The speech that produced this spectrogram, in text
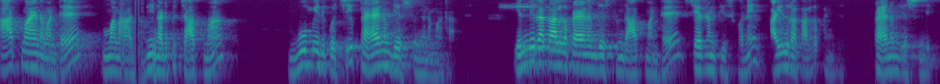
ఆత్మాయనం అంటే మన దీన్ని నడిపించే ఆత్మ భూమి మీదకి వచ్చి ప్రయాణం చేస్తుంది అనమాట ఎన్ని రకాలుగా ప్రయాణం చేస్తుంది ఆత్మ అంటే శరీరం తీసుకొని ఐదు రకాలుగా పని ప్రయాణం చేస్తుంది.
